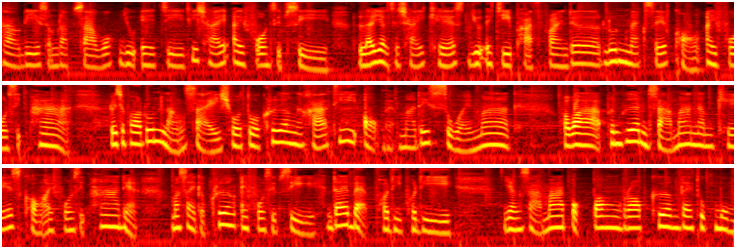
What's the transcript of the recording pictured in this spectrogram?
ข่าวดีสำหรับสาวก UAG ที่ใช้ iPhone 14 แล้วอยากจะใช้เคส UAG Pathfinder รุ่น MagSafe ของ iPhone 15 โดยเฉพาะรุ่นหลังใสโชว์ตัวเครื่องนะคะ ที่ออกแบบมาได้สวยมาก เพราะว่าเพื่อนๆ สามารถนำเคสของ iPhone 15 เนี่ย มาใส่กับเครื่อง iPhone 14 ได้แบบพอดีพอดียังสามารถปกป้องรอบเครื่องได้ทุกมุม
